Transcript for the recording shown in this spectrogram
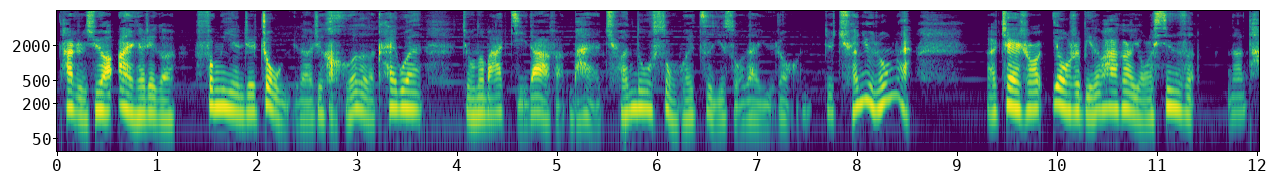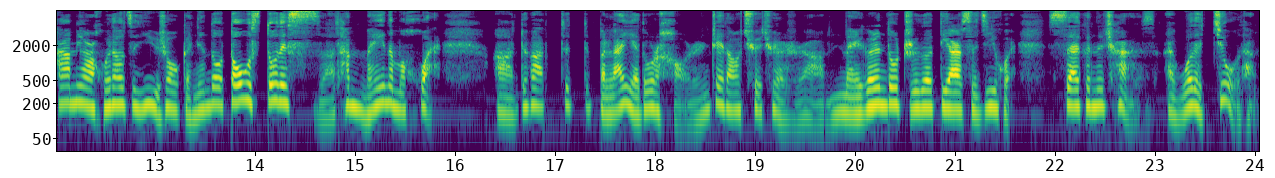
他只需要按下这个封印这咒语的这盒子的开关，就能把几大反派全都送回自己所在宇宙，就全剧终了呀！啊，这时候又是彼得·帕克有了心思。那他们要是回到自己宇宙，肯定都都都得死啊！他没那么坏，啊，对吧？这这本来也都是好人，这倒确确实啊，每个人都值得第二次机会，second chance。哎，我得救他们。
